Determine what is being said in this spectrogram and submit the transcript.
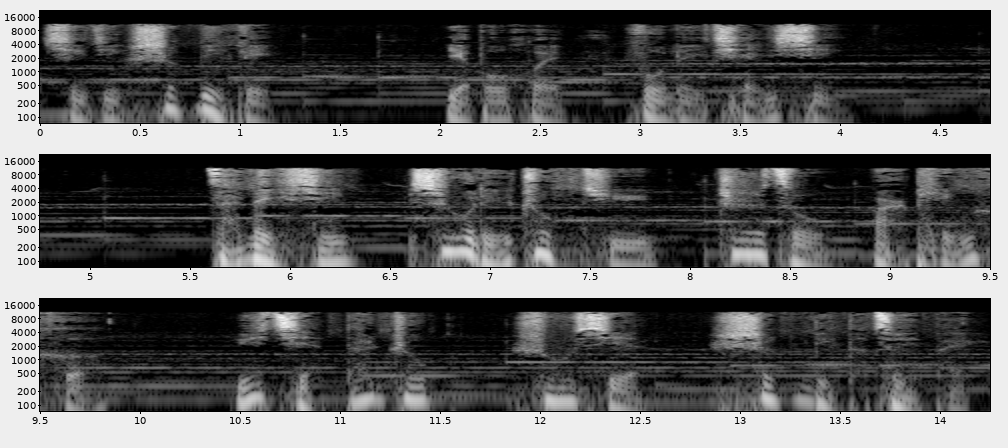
请进生命里，也不会负累前行，在内心修理重局。知足而平和，于简单中书写生命的最美。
